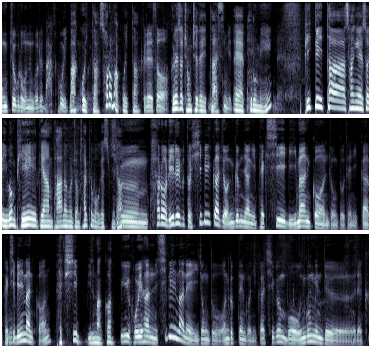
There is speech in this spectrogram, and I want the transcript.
동쪽으로 오는 거를 막고 있다. 막고 있다. 서로 막고 있다. 그래서 그래서 정체돼 있다. 맞습니다. 예, 구름이. 네. 빅데이터 상에서 이번 비에 대한 반응을 좀 살펴보겠습니다. 지금 8월 1일부터 10일까지 언급량이 112만 건 정도 되니까 111만 건. 111만 건. 이게 거의 한 10일 만에 이 정도 언급된 거니까 지금 뭐 온 국민들의 그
